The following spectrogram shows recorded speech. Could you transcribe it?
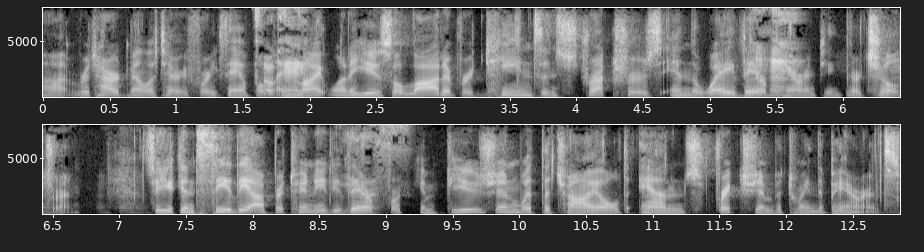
uh, retired military, for example, okay. and might want to use a lot of routines and structures in the way they're mm-hmm. parenting their children. Mm-hmm. So you can see the opportunity yes. there for confusion with the child and friction between the parents.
